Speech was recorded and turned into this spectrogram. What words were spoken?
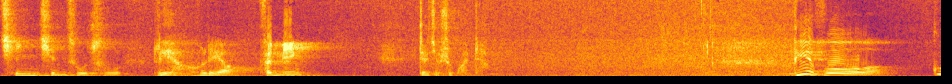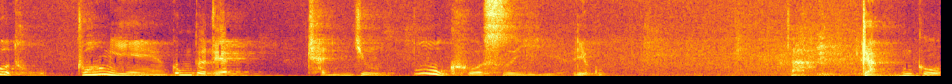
清清楚楚、了了分明，这就是观察。别佛国土庄严功德者，成就不可思议力故。啊，整个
